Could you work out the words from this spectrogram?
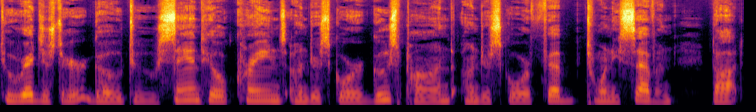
To register, go to sandhillcranes underscore goosepond underscore feb27 dot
